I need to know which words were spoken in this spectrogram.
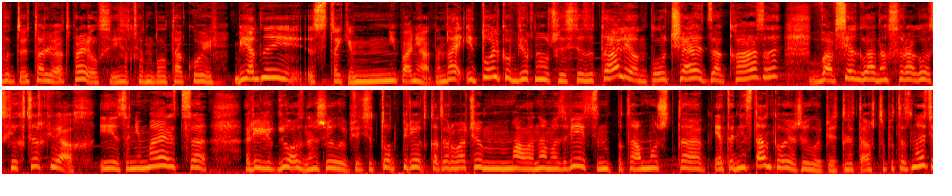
в эту Италию отправился, если он был такой бедный, с таким непонятным, да, и только вернувшись из Италии, он получает заказы во всех главных сарагосских церквях и занимается религиозной живописью. Тот период, который вообще мало нам известен, потому что это не станковая живопись. Для того, чтобы это знать,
